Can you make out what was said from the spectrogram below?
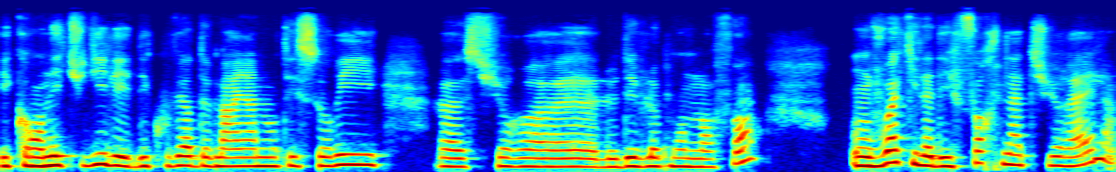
et quand on étudie les découvertes de Marianne Montessori euh, sur euh, le développement de l'enfant, on voit qu'il a des forces naturelles.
